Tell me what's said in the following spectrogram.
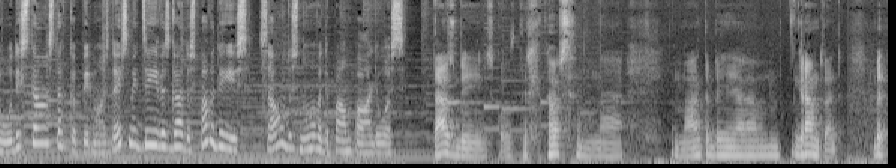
Rūdis stāsta, ka pirmos desmit dzīves gadus pavadījis Saldus novada pampāļos. Tēvs bija skolas direktors un uh, māte bija um, grāmatveda. Bet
